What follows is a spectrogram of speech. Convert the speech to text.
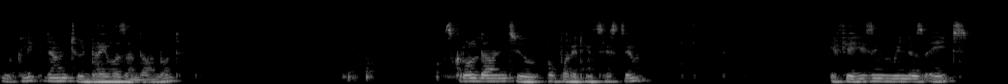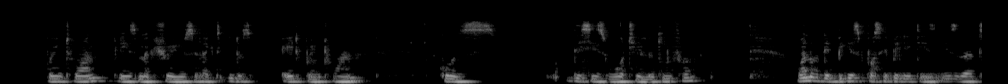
you click down to drivers and download. Scroll down to operating system if you're using Windows 8.1 please make sure you select Windows 8.1 because this is what you're looking for. One of the biggest possibilities is that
